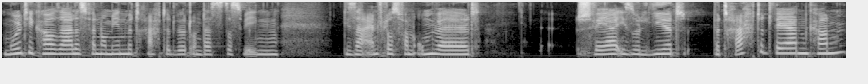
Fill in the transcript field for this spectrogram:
multikausales Phänomen betrachtet wird und dass deswegen dieser Einfluss von Umwelt schwer isoliert betrachtet werden kann.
